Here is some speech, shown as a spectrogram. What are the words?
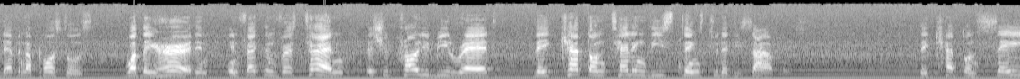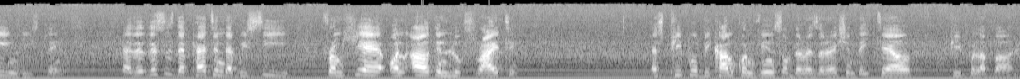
11 apostles what they heard. In, in fact, in verse 10, it should probably be read, they kept on telling these things to the disciples. They kept on saying these things. Uh, this is the pattern that we see from here on out in Luke's writing as people become convinced of the resurrection, they tell people about it.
